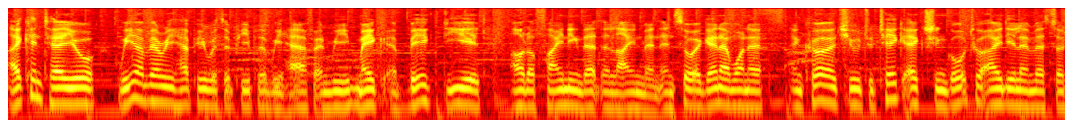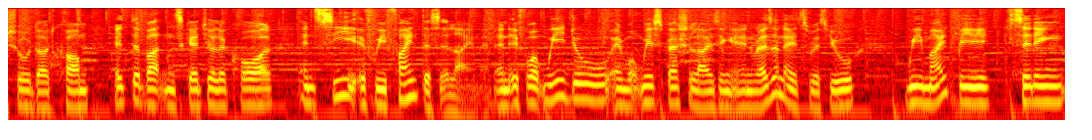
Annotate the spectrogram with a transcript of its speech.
I can tell you we are very happy with the people we have and we make a big deal out of finding that alignment. And so again, I want to encourage you to take action, go to idealinvestorshow.com, hit the button, schedule a call and see if we find this alignment. And if what we do and what we're specializing in resonates with you, we might be sitting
